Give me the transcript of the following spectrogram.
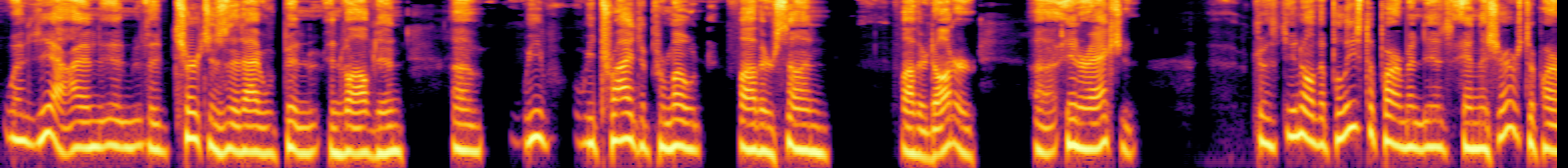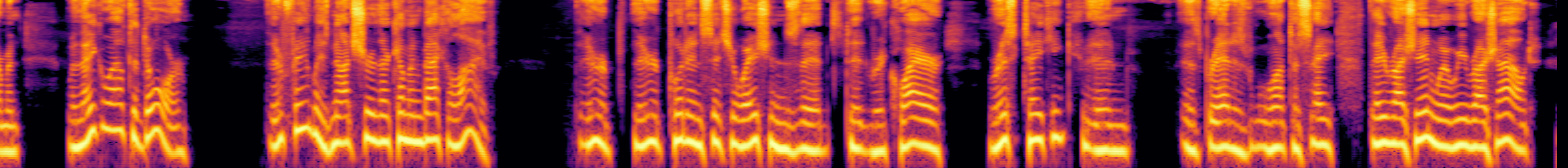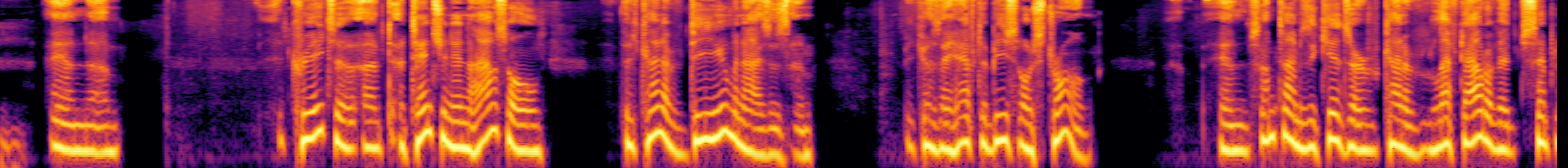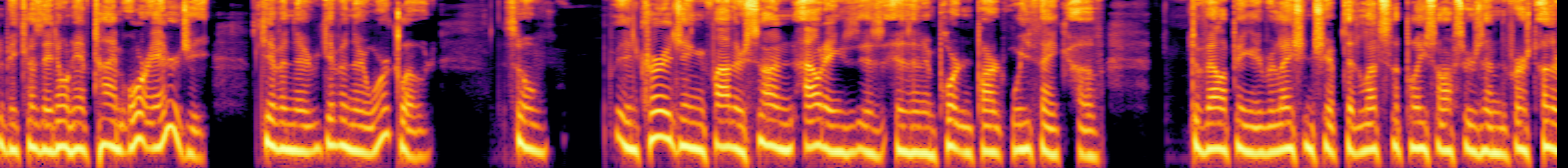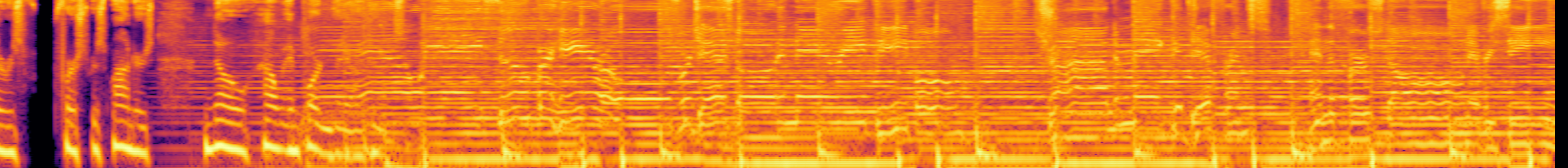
Well yeah and, and the churches that i've been involved in um, we we tried to promote father son father daughter uh, interaction because, you know, the police department is and the sheriff's department, when they go out the door, their family's not sure they're coming back alive. They're they're put in situations that, that require risk taking and as Brad is want to say, they rush in where we rush out. Mm-hmm. And um, it creates a, a, a tension in the household that kind of dehumanizes them because they have to be so strong. And sometimes the kids are kind of left out of it simply because they don't have time or energy given their given their workload. So encouraging father son outings is, is an important part, we think, of developing a relationship that lets the police officers and the first other first responders know how important they are to us. A difference and the first on every scene.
